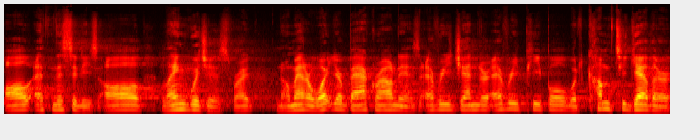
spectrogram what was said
all ethnicities, all languages, right, no matter what your background is, every gender, every people would come together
